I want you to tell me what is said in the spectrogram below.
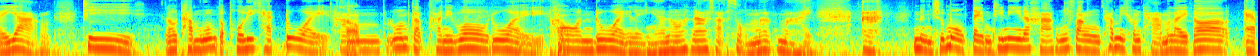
ลาย ๆ อย่างที่เราทำร่วมกับ Polycat ด้วยครับ ทำร่วมกับ Carnival ด้วยครับ HONNE ด้วยอะไรอย่างเงี้ยเนาะน่าสะสมมากมายอะหนึ่งชั่วโมงเต็มที่นี่นะคะ คุณผู้ฟังถ้ามีคำถามอะไรก็แอบ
